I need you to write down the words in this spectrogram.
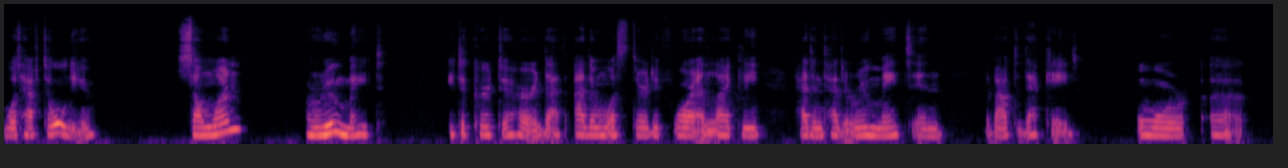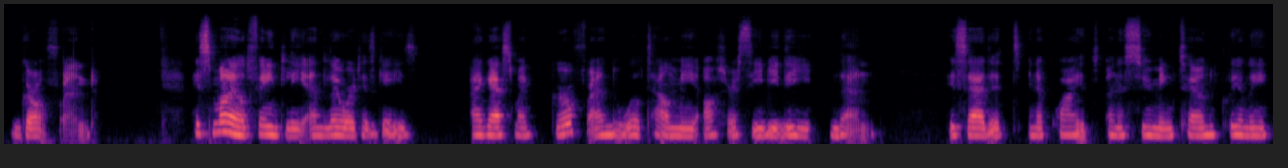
would have told you. Someone? A roommate. It occurred to her that Adam was 34 and likely hadn't had a roommate in about a decade. Or a girlfriend. He smiled faintly and lowered his gaze. I guess my girlfriend will tell me after CBD then. He said it in a quiet, unassuming tone, clearly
